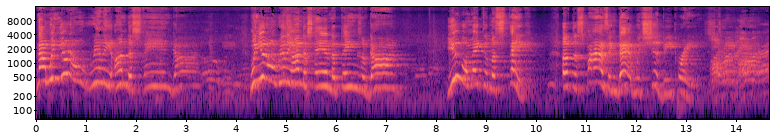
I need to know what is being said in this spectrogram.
Now, when you don't really understand God, when you don't really understand the things of God, you will make the mistake of despising that which should be praised, All right. All right.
